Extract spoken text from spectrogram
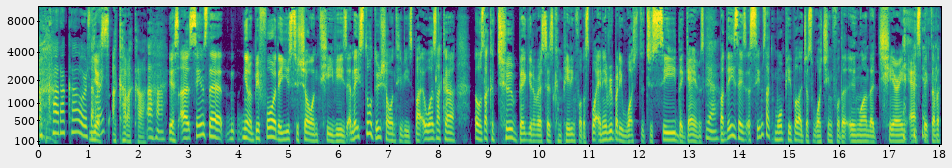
Akaraka, or is that yes, right? akaraka. Uh-huh. Yes, uh, it seems that you know before they used to show on TVs, and they still do show on TVs, but it was like a it was like a two big universities competing for the sport, and everybody watched it to see the games. Yeah. But these days, it seems like more people are just watching for the one, the cheering aspect of it,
